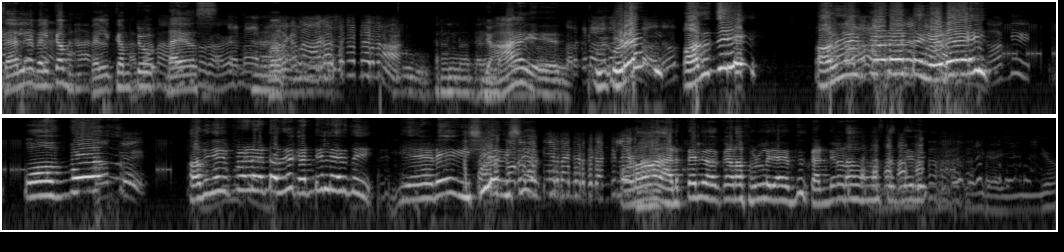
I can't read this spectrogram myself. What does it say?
സ്റ്റാലിന് വെൽക്കം. വെൽക്കം. ടു ഡയോസ്. ഞാൻ ഇവിടെ? അതെന്തിരി അത് ഞാൻ ഇപ്പോഴാണ് എടേ. ഒമ്പോ. അത് ഞാൻ ഇപ്പോഴാണ് അത് ഞാൻ കണ്ടില്ലായിരുന്നു. എടേ വിഷയ വിഷയം. എടോ അടുത്തേൽ നോക്കടാ ഫുള്ള് ഞാൻ ഇത് കണ്ടില്ലടാ അയ്യോ.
